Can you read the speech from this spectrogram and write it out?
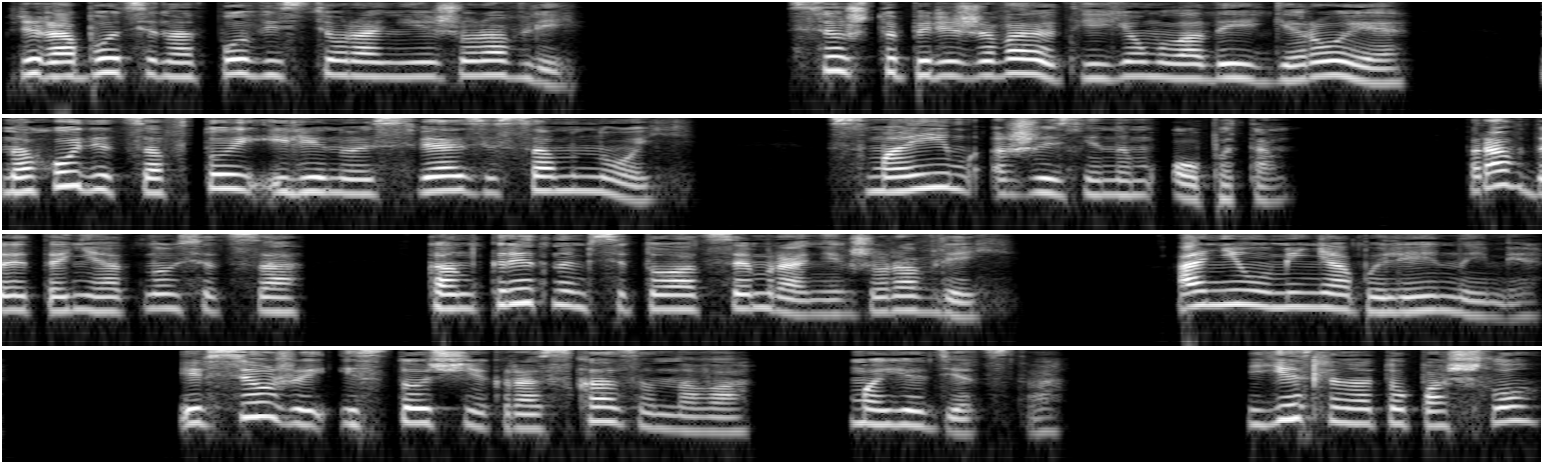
при работе над повестью «Ранние журавли». Все, что переживают ее молодые герои, находится в той или иной связи со мной, с моим жизненным опытом. Правда, это не относится к конкретным ситуациям ранних журавлей. Они у меня были иными. И все же источник рассказанного — мое детство. Если на то пошло,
